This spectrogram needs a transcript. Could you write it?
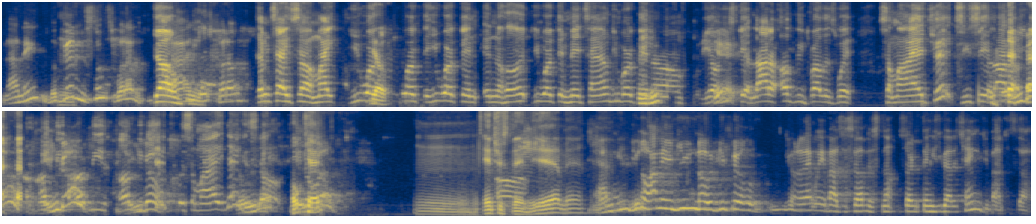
Know what I mean? Look Mm. good in the suits, whatever. Yo, whatever. let me tell you something, Mike. You worked, Yo. you worked, you worked in in the hood. You worked in Midtown. You worked in um. Yo, Yeah. you see a lot of ugly brothers with some eye chicks. You see a lot of you ugly, you go. ugly, ugly chicks with some eye There niggas. you go. So, You Okay. know? Mm, interesting. Um, yeah, man. I mean, you know, I mean, you know, if you feel, you know, that way about yourself, it's not certain things you got to change about yourself.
